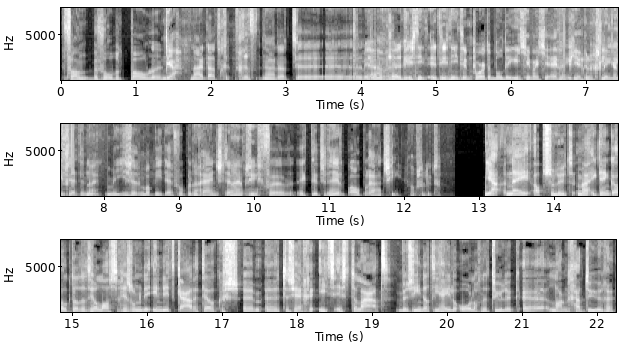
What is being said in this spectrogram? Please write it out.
van bijvoorbeeld Polen ja. naar dat... Naar dat uh, ja, het, is niet, het is niet een portable dingetje wat je even nee, op je rug slingert. Je zet, hem, nee. je zet hem ook niet even op een nee. Nee, precies. Of, uh, dit is een hele operatie. Absoluut. Ja, nee, absoluut. Maar ik denk ook dat het heel lastig is om in dit kader telkens um, uh, te zeggen: iets is te laat. We zien dat die hele oorlog natuurlijk uh, lang gaat duren.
